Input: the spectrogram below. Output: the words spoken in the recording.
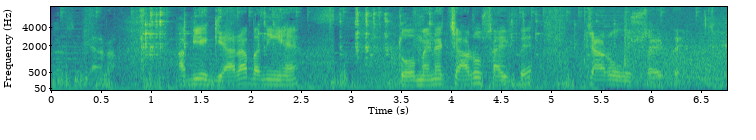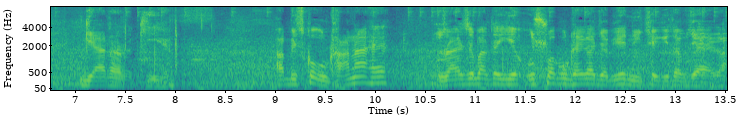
दस, ग्यारह। अब ये ग्यारह बनी है तो मैंने चारों साइड पे, चारों उस साइड पे ग्यारह रखी है। अब इसको उठाना है तो ज़ाहिर सी बात है, ये उस वक्त उठेगा जब ये नीचे की तरफ़ जाएगा।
